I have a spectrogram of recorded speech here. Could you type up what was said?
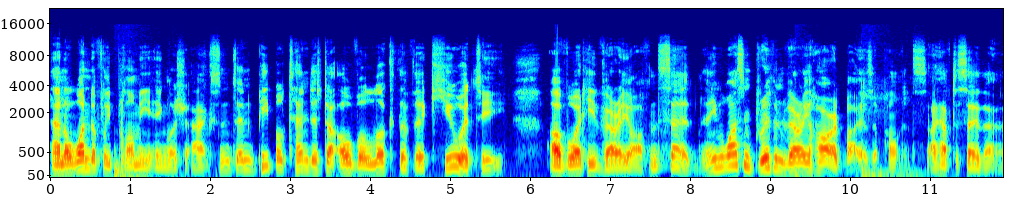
and a wonderfully plummy English accent, and people tended to overlook the vacuity of what he very often said. He wasn't driven very hard by his opponents. I have to say that.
